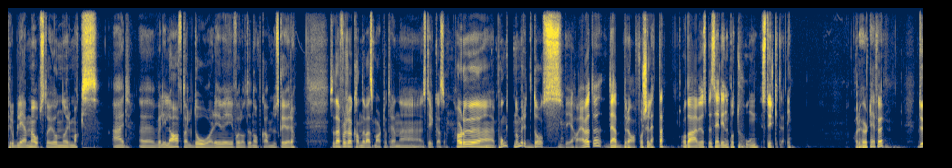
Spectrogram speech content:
Problemet oppstår jo når maks er uh, veldig lavt eller dårlig i forhold til den oppgaven du skal gjøre. Så Derfor så kan det være smart å trene styrke. Altså. Har du uh, punkt nummer dos? Det har jeg, vet du. Det er bra for skjelettet. Og da er vi jo spesielt inne på tung styrketrening. Har du hørt det før? Du,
